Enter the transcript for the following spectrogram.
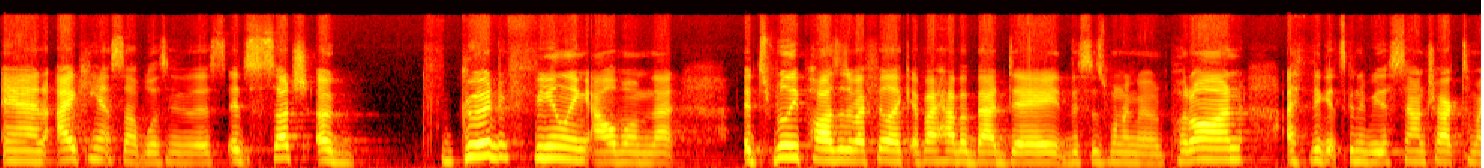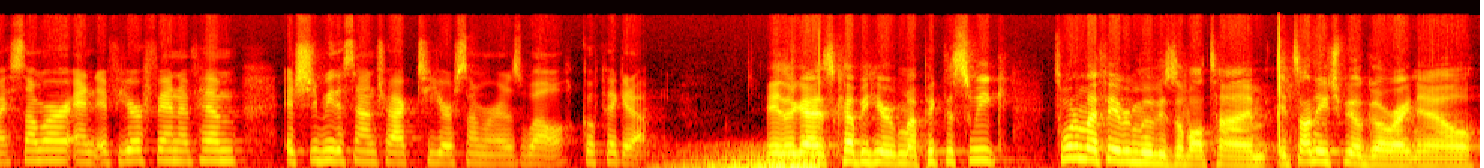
And I can't stop listening to this. It's such a good feeling album that it's really positive. I feel like if I have a bad day, this is what I'm going to put on. I think it's going to be the soundtrack to my summer, and if you're a fan of him, it should be the soundtrack to your summer as well. Go pick it up. Hey there, guys. Cubby here with my pick this week. It's one of my favorite movies of all time. It's on HBO Go right now.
